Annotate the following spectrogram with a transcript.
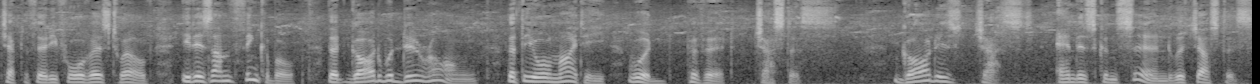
chapter 34, verse 12, it is unthinkable that God would do wrong, that the Almighty would pervert justice. God is just and is concerned with justice,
